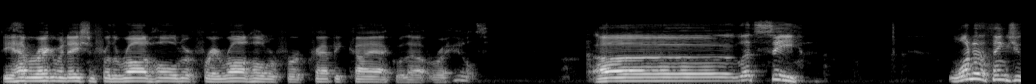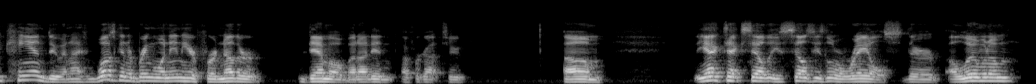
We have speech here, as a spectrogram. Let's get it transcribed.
do you have a recommendation for the rod holder for a rod holder for a crappy kayak without rails? Uh, let's see. One of the things you can do, and I was going to bring one in here for another demo, but I didn't. I forgot to. Um, the Yak Attack sell these sells these little rails. They're aluminum.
